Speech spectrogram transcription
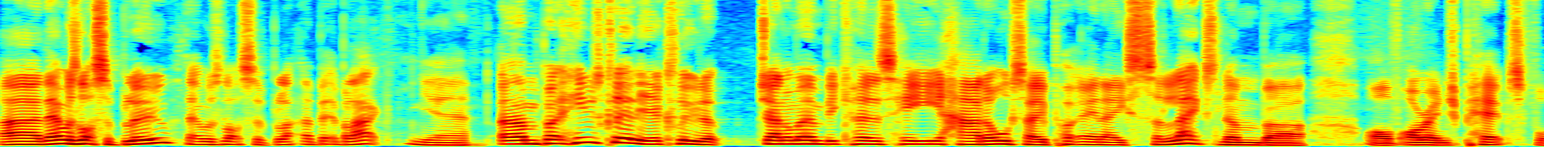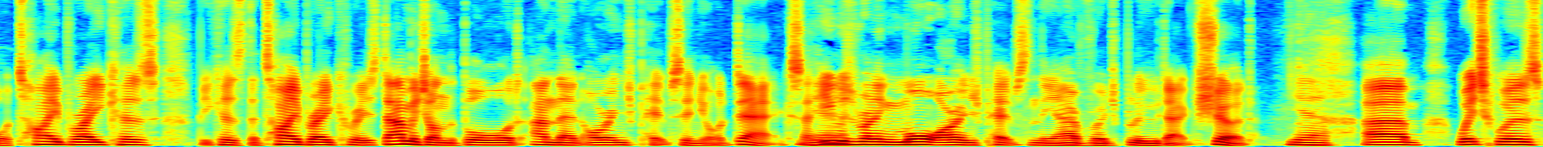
Uh, there was lots of blue. There was lots of bla- a bit of black. Yeah, Um, but he was clearly a clued up gentleman because he had also put in a select number of orange pips for tiebreakers because the tiebreaker is damage on the board and then orange pips in your deck. So he Yeah. was running more orange pips than the average blue deck should. yeah, Um, which was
